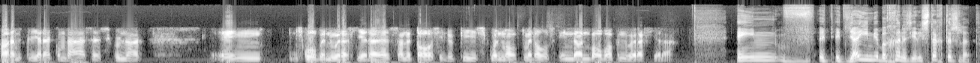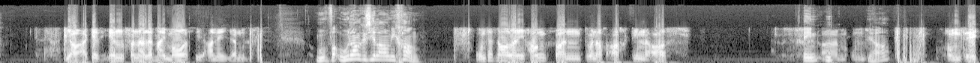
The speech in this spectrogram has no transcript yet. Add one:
warm klere, komberse, skoene en skoolbenodighede, sanitasiedoekies, skoonmaakmiddels en dan baba benodighede. En het, het jy hiermee begin as jy die stigterslid? Ja, ek is een van hulle, my ma is die ander een. Hoe hoe lank is julle al aan die gang? Ons is nou al aan die gang van 2018 af. En Um, ons ja, ons het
